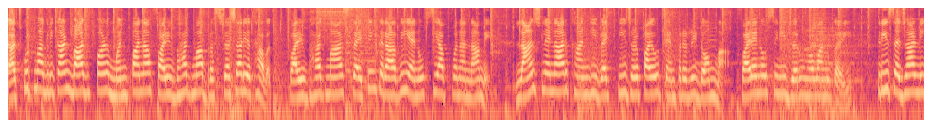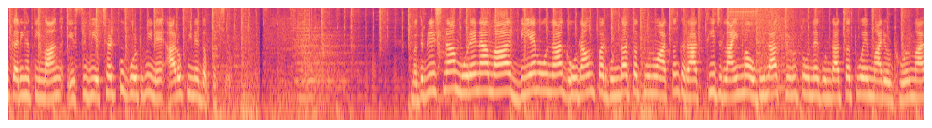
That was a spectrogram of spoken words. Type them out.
રાજકોટમાં અગ્નિકાંડ બાદ પણ મનપાના ફાયર વિભાગમાં ભ્રષ્ટાચાર યથાવત. ફાયર વિભાગમાં સેટિંગ કરાવી એનઓસી આપવાના નામે લાંચ લેનાર ખાનગી વ્યક્તિ ઝડપાયો ટેમ્પરરી ડોમમાં. ફાયર એનઓસીની જરૂર હોવાનું કહી ત્રીસ હજારની કરી હતી માંગ. એસીબીએ છટકું ગોઠવીને આરોપીને દબોચ્યો. મધ્યપ્રદેશના મુરેનામાં ડીએમઓના ગોડાઉન પર ગુંડા તત્વોનો આતંક. રાતથી જ લાઇનમાં ઉભેલા ખેડૂતોને ગુંડા તત્વોએ માર્યો ઢોરમાર.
